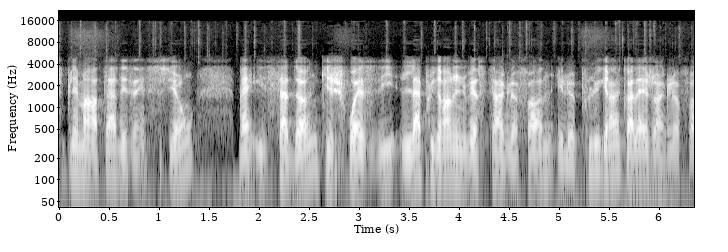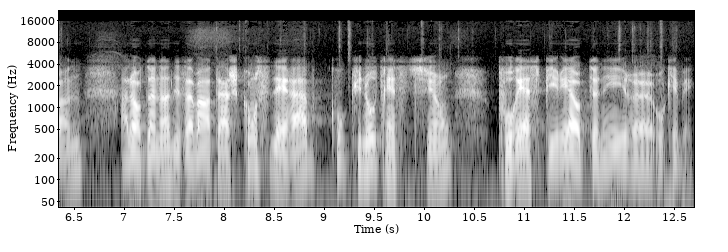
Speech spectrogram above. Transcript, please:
supplémentaire des institutions, ben, il s'adonne qu'il choisit la plus grande université anglophone et le plus grand collège anglophone en leur donnant des avantages considérables qu'aucune autre institution pourrait aspirer à obtenir euh, au Québec.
